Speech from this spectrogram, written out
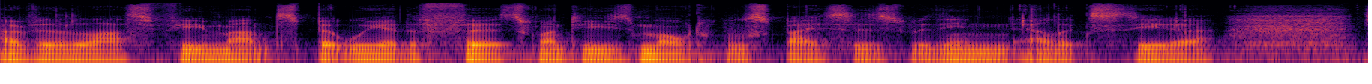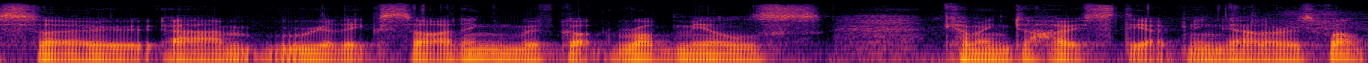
over the last few months, but we are the first one to use multiple spaces within Alex Theatre. So um, really exciting. We've got Rob Mills coming to host the opening gala as well.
